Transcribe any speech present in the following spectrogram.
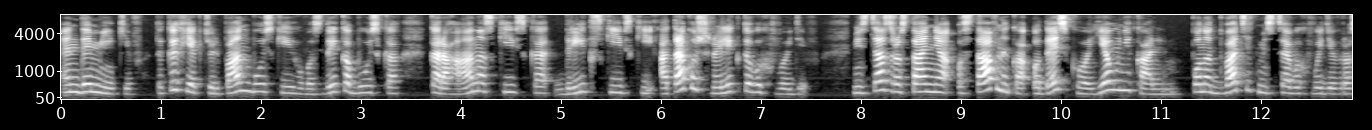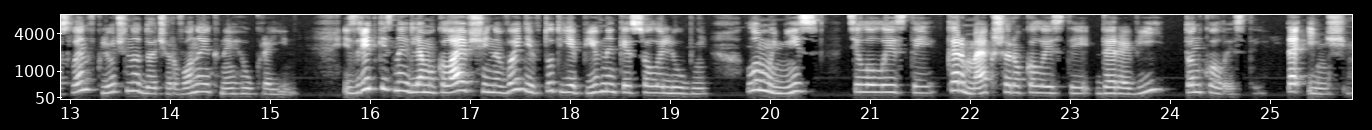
ендеміків, таких як тюльпан бузький, гвоздика бузька, карагана скіфська, дрік скіфський, а також реліктових видів. Місця зростання оставника одеського є унікальним. Понад 20 місцевих видів рослин включено до Червоної книги України. Із рідкісних для Миколаївщини видів тут є півники солелюбні, ломеніс цілолистий, кермек широколистий, деревій тонколистий та інші.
